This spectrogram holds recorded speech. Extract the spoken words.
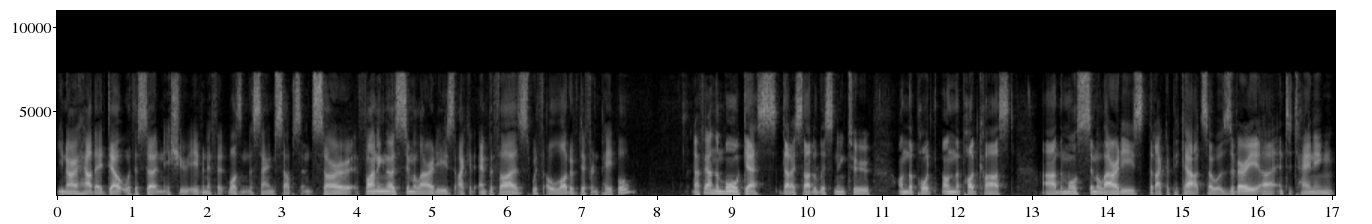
you know how they dealt with a certain issue, even if it wasn't the same substance. So finding those similarities, I could empathize with a lot of different people and I found the more guests that I started listening to on the pod, on the podcast, uh, the more similarities that I could pick out. So it was a very uh, entertaining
